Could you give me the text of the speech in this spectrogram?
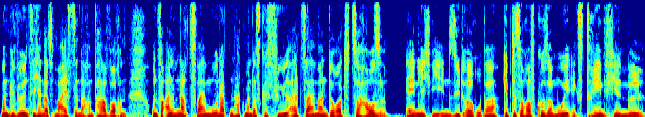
man gewöhnt sich an das meiste nach ein paar Wochen. Und vor allem nach zwei Monaten hat man das Gefühl, als sei man dort zu Hause. Ähnlich wie in Südeuropa gibt es auch auf Koh Samui extrem viel Müll.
